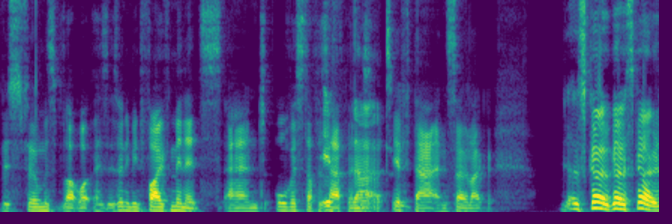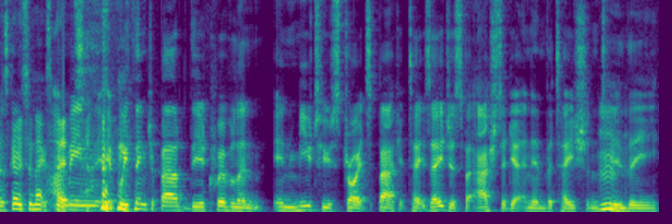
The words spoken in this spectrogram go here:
this film is like what has it's only been five minutes and all this stuff has If happened, that. if that, and so like, let's go, go, let's go, let's go to the next bit. I mean, if we think about the equivalent in Mewtwo Strikes Back, it takes ages for Ash to get an invitation to Hmm. the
